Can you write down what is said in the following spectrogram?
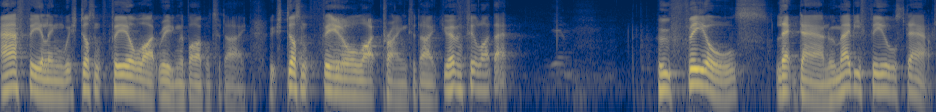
our feeling which doesn't feel like reading the Bible today, which doesn't feel like praying today. Do you ever feel like that? Yeah. Who feels let down, who maybe feels doubt.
